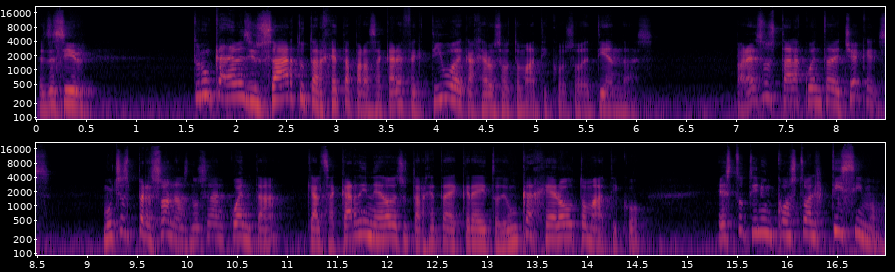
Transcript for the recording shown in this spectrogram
Es decir, tú nunca debes de usar tu tarjeta para sacar efectivo de cajeros automáticos o de tiendas. Para eso está la cuenta de cheques. Muchas personas no se dan cuenta que al sacar dinero de su tarjeta de crédito de un cajero automático, esto tiene un costo altísimo.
